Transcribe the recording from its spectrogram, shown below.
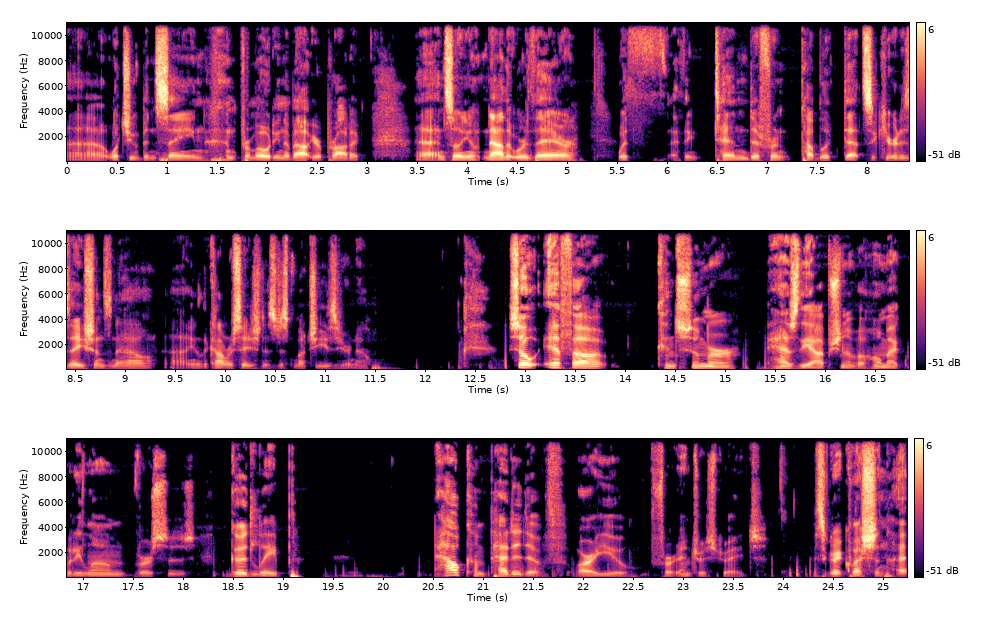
uh, what you've been saying and promoting about your product. Uh, and so, you know, now that we're there with, I think, 10 different public debt securitizations now, uh, you know, the conversation is just much easier now. So, if a consumer has the option of a home equity loan versus GoodLeap, how competitive are you for interest rates? That's a great question. Uh,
